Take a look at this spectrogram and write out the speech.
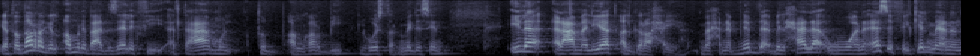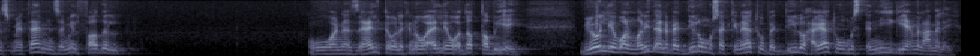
يتدرج الأمر بعد ذلك في التعامل الطب الغربي ال Western medicine. إلى العمليات الجراحية. ما إحنا بنبدأ بالحالة وأنا آسف في الكلمة يعني أنا سمعتها من زميل فاضل وأنا زعلت ولكن هو قال لي هو ده الطبيعي. بيقول لي هو المريض أنا بديله مسكنات وبديله حاجات ومستنيه يجي يعمل عملية.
